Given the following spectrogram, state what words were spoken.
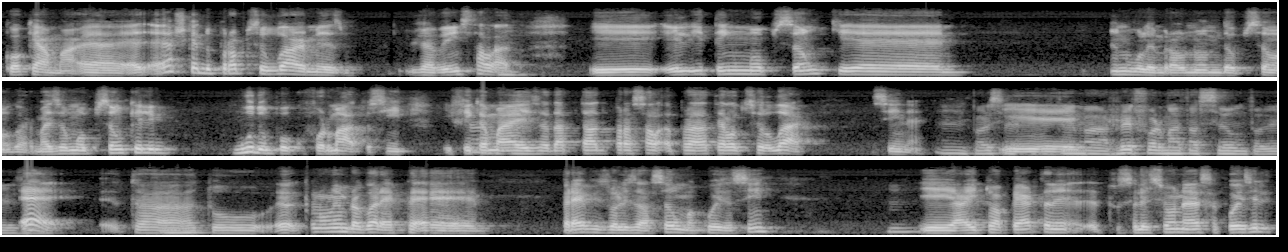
qual que é a marca. É, é- acho que é do próprio celular mesmo. Já veio instalado. E ele tem uma opção que é. Eu não vou lembrar o nome da opção agora, mas é uma opção que ele muda um pouco o formato, assim, e fica Ah. mais adaptado para a tela do celular, assim, né? Hum, ser. E- Tem uma reformatação, talvez. né? É, tá, tô, eu não lembro agora, é, é pré-visualização, uma coisa assim. Hum. E aí tu aperta, né, tu seleciona essa coisa, ele,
